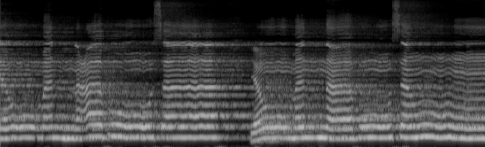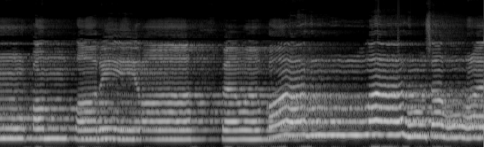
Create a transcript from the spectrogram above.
يوما عبوسا يوما عبوسا قمطريرا. فوقاهم الله شر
